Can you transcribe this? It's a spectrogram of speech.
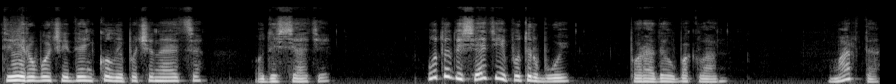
Твій робочий день коли починається? О десятій. От о десятій і потурбуй, порадив Баклан. Марта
